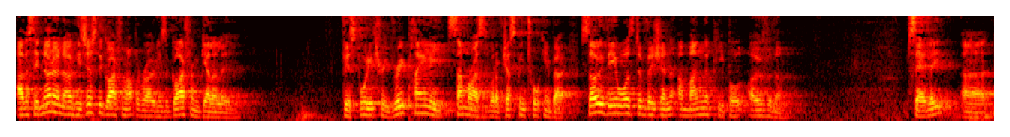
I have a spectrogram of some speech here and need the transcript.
Others said, no, no, no, he's just the guy from up the road. He's a guy from Galilee. Verse 43 very plainly summarizes what I've just been talking about. So there was division among the people over them. Sadly, uh,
